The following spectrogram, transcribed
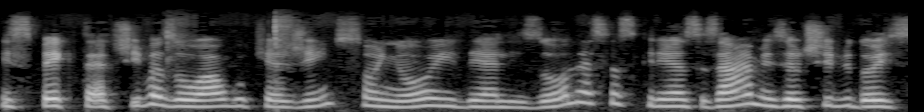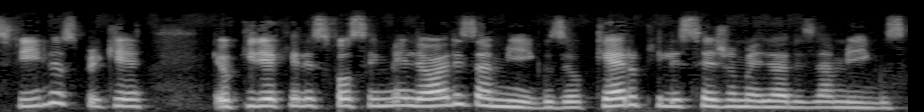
expectativas ou algo que a gente sonhou e idealizou nessas crianças. Ah, mas eu tive dois filhos porque eu queria que eles fossem melhores amigos, eu quero que eles sejam melhores amigos.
